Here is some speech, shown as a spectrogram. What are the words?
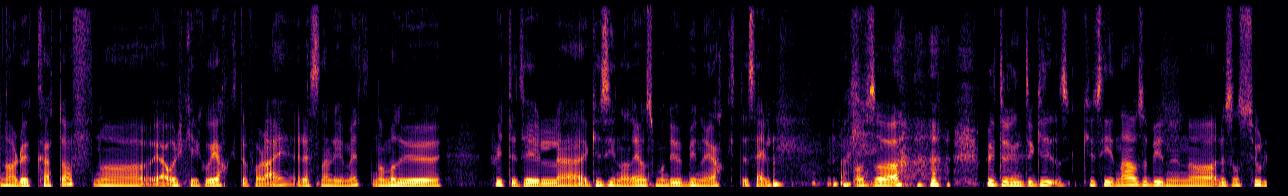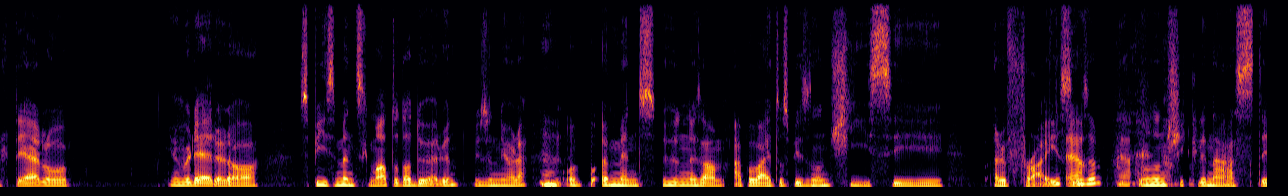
nå er du cut off. Nå, jeg orker ikke å jakte for deg resten av livet mitt. Nå må du flytte til eh, kusina di, og så må du begynne å jakte selv. Og så flytter hun til kusina, og så begynner hun å liksom sulte i hjel, og hun vurderer å spise menneskemat, og da dør hun hvis hun gjør det. Mm. Og på, mens hun liksom er på vei til å spise sånn cheesy Er det fries, Ja, liksom? ja. Noe sånn skikkelig nasty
